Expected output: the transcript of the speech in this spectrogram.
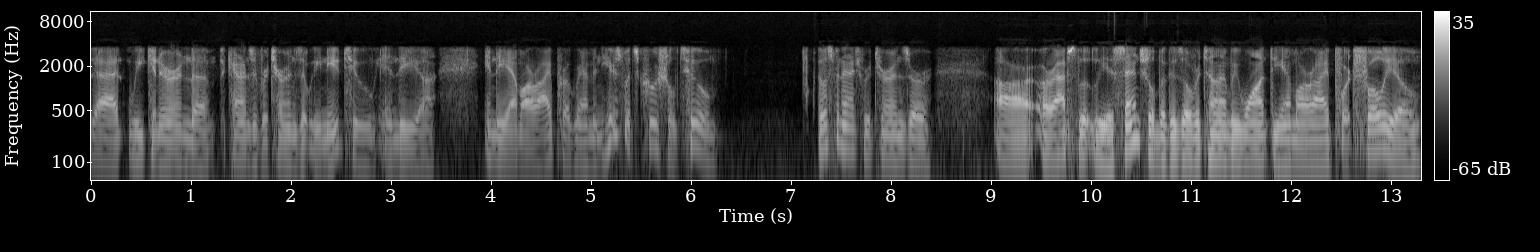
that we can earn the, the kinds of returns that we need to in the uh, in the MRI program. And here's what's crucial too: those financial returns are are, are absolutely essential because over time we want the MRI portfolio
